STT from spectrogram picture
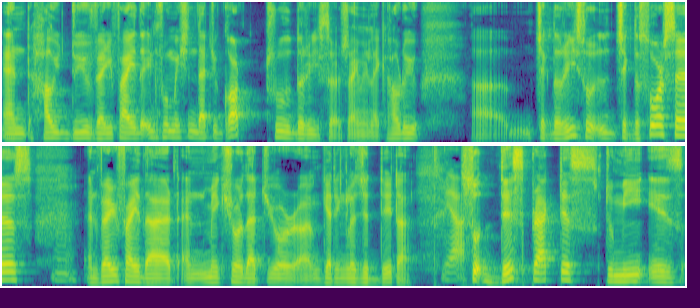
and how do you verify the information that you got through the research. I mean, like how do you uh, check the resource, check the sources, and verify that, and make sure that you're um, getting legit data. Yeah. So this practice to me is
